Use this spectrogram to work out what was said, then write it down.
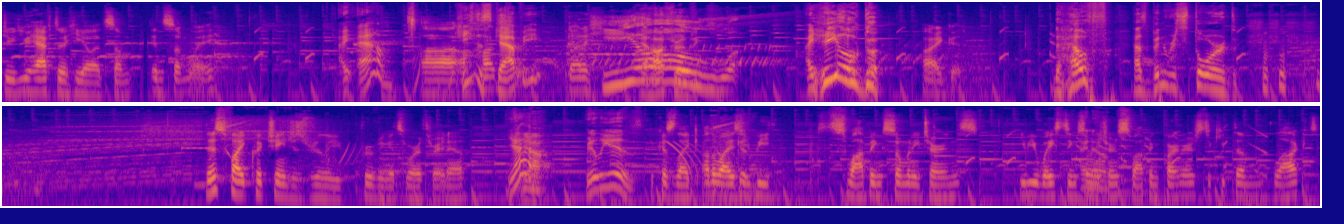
Dude, you have to heal at some in some way. I am. Uh, Jesus, hot Gappy. Gotta heal. Yeah, hot. I healed. Alright, good. The health has been restored. This fight quick change is really proving its worth right now. Yeah, Yeah. really is. Because like otherwise you'd be swapping so many turns. You'd be wasting so many turns swapping partners to keep them locked.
